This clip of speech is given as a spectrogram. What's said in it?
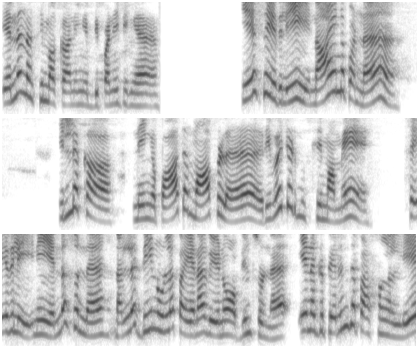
என்ன நசீமாக்கா நீங்க இப்படி பண்ணிட்டீங்க? ஏன் செய்தலி நான் என்ன பண்ணேன் இல்லக்கா நீங்க பார்த்த மாப்பிள்ள ரிவேட்டட் முஸ்லீமாமே. செய்தலி நீ என்ன சொன்ன? நல்ல தீன் உள்ள பையனா வேணும் அப்படின்னு சொன்ன. எனக்கு தெரிஞ்ச பசங்கள்லயே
